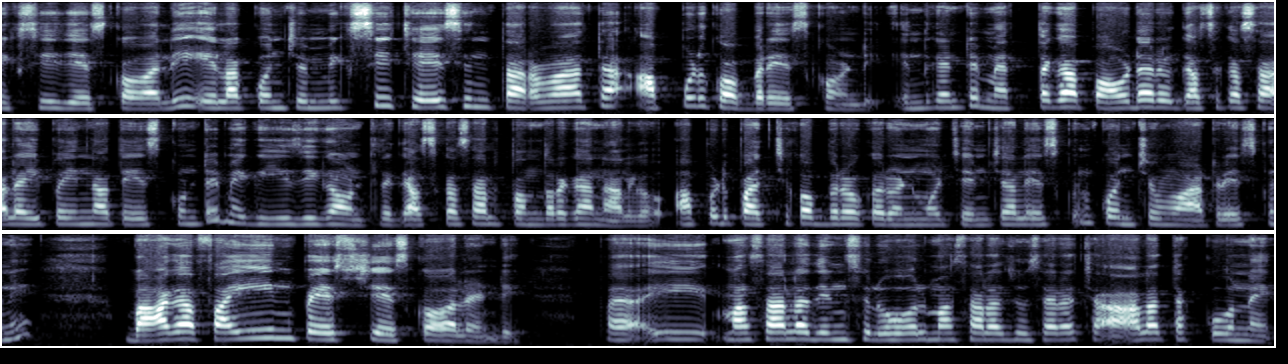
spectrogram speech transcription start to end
మిక్సీ చేసుకోవాలి. ఇలా కొంచెం మిక్సీ చేసిన తర్వాత అప్పుడు కొబ్బరి వేసుకోండి. ఎందుకంటే మెత్తగా పౌడర్ గసగసాలు అయిపోయిన తర్వాత వేసుకుంటే మీకు ఈజీగా ఉంటుంది. గసగసాలు తొందరగా నలగవు. అప్పుడు పచ్చి కొబ్బరి ఒక రెండు మూడు చెంచాలు వేసుకుని కొంచెం వాటర్ వేసుకుని బాగా ఫైన్ పేస్ట్ చేసుకోవాలండి. ఈ మసాలా దినుసులు హోల్ మసాలా చూసారా? చాలా తక్కువ ఉన్నాయి.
